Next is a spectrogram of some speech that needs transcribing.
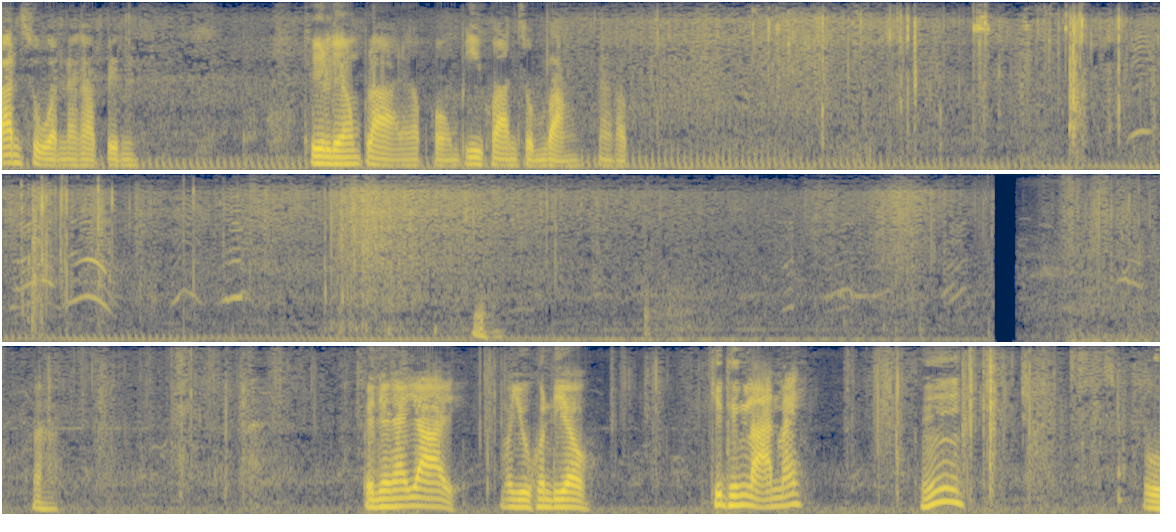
บ้านสวนนะครับ เป็น ที่เลี้ยงปลานะครับ ของพี่ควานสมหวังนะครับ เป็นยังไงยาย มาอยู่คนเดียว คิดถึงหลานไหมฮึโอ้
